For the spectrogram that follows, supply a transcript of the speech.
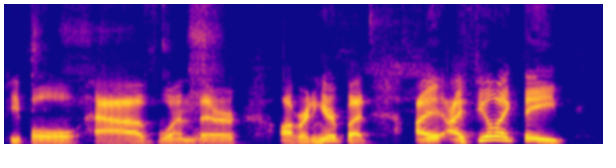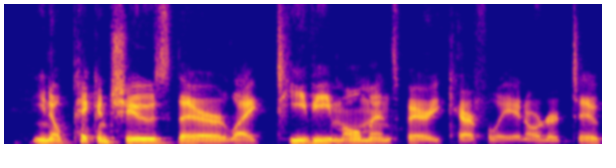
people have when they're operating here, but I, I feel like they you know pick and choose their like TV moments very carefully in order to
